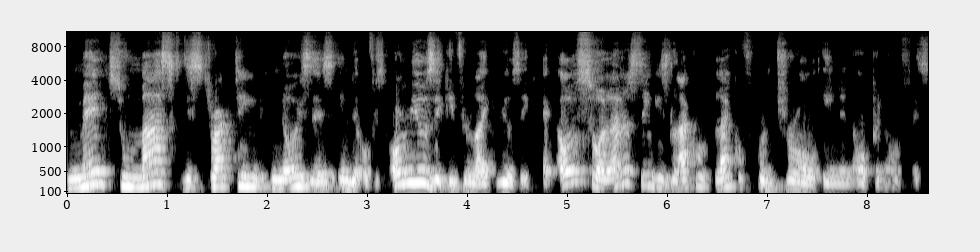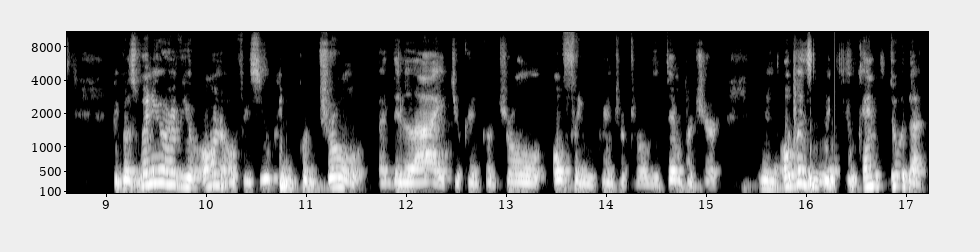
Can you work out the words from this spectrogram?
meant to mask distracting noises in the office or music if you like music. Also, a lot of thing is lack of, lack of control in an open office. Because when you have your own office, you can control uh, the light, you can control, often you can control the temperature. In an open space, you can't do that.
